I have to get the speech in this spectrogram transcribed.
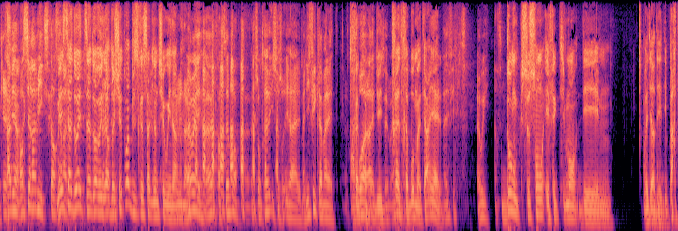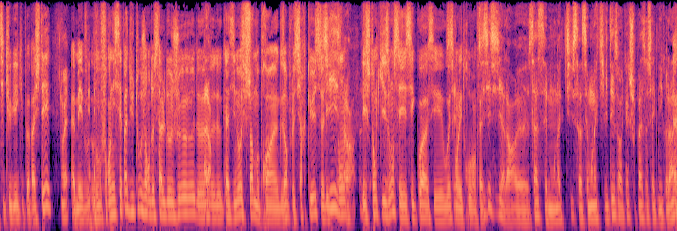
très bien. En céramique. en Mais céramique. ça doit être, ça doit venir de chez toi puisque ça vient de chez Winner. Ah oui, ah oui, forcément. Ils sont très, ils sont- elle est magnifique la mallette. En Très, bois, très, là, du très très beau matériel. magnifique. Ah oui. Donc, ce sont effectivement des, on va dire des, des particuliers qui peuvent acheter. Ouais. Euh, Mais vous, vous fournissez pas du tout genre de salle de jeu, de, Alors, de, casino. Je sais pas, on prend un exemple Circus. les Si, jetons, alors, les jetons qu'ils ont, c'est c'est quoi? C'est où est-ce qu'on les trouve en fait? Si, si, si. Alors, euh, ça, c'est mon actif, ça, c'est mon activité sur laquelle je suis pas associé avec Nicolas.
